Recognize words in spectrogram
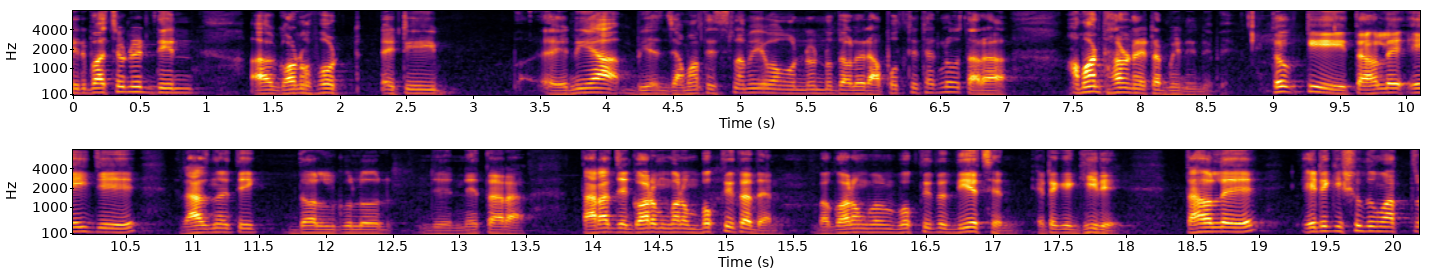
নির্বাচনের দিন গণভোট এটি নিয়ে জামাত ইসলামী এবং অন্যান্য দলের আপত্তি থাকলেও তারা আমার ধারণা এটা মেনে নেবে। তো কি তাহলে এই যে রাজনৈতিক দলগুলোর যে নেতারা তারা যে গরম গরম বক্তৃতা দেন বা গরম গরম বক্তৃতা দিয়েছেন এটাকে ঘিরে তাহলে এটা কি শুধুমাত্র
